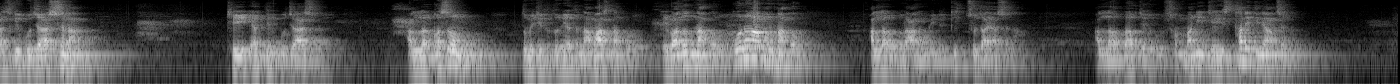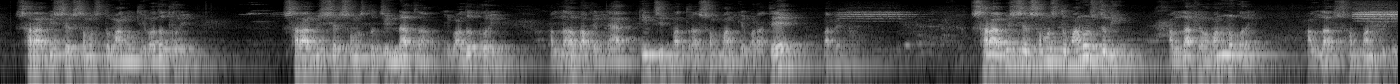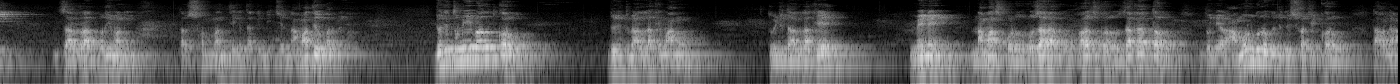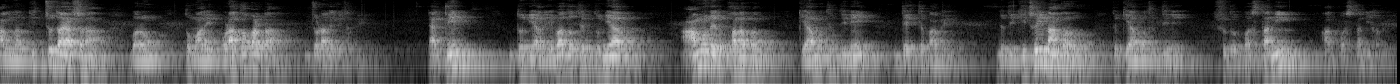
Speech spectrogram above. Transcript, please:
আজকে বুঝে আসছে না। ঠিক একদিন বুঝে আসবে। আল্লাহর কসম, তুমি যদি দুনিয়াতে নামাজ না পড়ো, ইবাদত না করো, কোনো আমল না করো, আল্লাহ রব্বুল আলমিনের কিচ্ছু যায় আসে না। আল্লাহ পাক যেরকম সম্মানী, যে স্থানে তিনি আছেন, সারা বিশ্বের সমস্ত মানুষ ইবাদত করে, সারা বিশ্বের সমস্ত জিন্নাতরা ইবাদত করে আল্লাহ পাকের এক কিঞ্চিত মাত্রা সম্মানকে বাড়াতে পারবেন না। সারা বিশ্বের সমস্ত মানুষ যদি আল্লাহকে অমান্য করে, আল্লাহর সম্মান থেকে, যাররা পরিমাণে তার সম্মান থেকে তাকে নিচে নামাতেও পারবে না। যদি তুমি ইবাদত করো, যদি তুমি আল্লাহকে মানো, তুমি যদি আল্লাহকে মেনে নামাজ পড়ো, রোজা রাখো, হজ করো জাকাত দাও, দুনিয়ার আমলগুলোকে যদি সঠিক করো, তাহলে আল্লাহর কিচ্ছু যায় আসে না, বরং তোমার এই পোড়া কপালটা জোড়া লেগে যাবে। একদিন দুনিয়ার ইবাদতের, দুনিয়ার আমলের ফলাফল কেয়ামতের দিনে দেখতে পাবে। যদি কিছুই না করো, তো কেয়ামতের দিনে শুধু পস্তানি আর পস্তানি হবে।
